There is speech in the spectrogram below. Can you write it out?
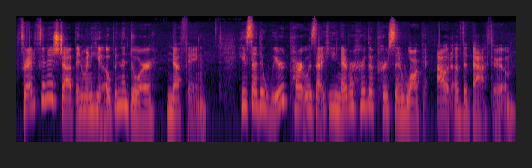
Fred finished up, and when he opened the door, nothing. He said the weird part was that he never heard the person walk out of the bathroom.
